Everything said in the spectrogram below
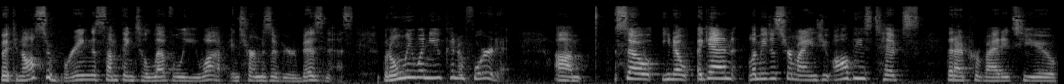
but can also bring something to level you up in terms of your business but only when you can afford it um, so, you know, again, let me just remind you all these tips that I provided to you,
